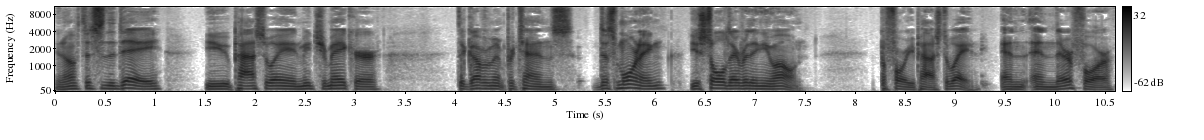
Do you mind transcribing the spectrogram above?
you know, if this is the day you pass away and meet your maker, the government pretends this morning you sold everything you own before you passed away. And and therefore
